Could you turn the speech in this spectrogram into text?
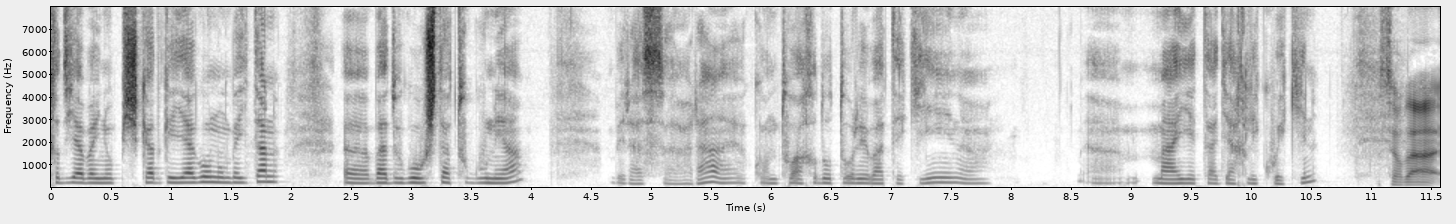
erdia baino pixkat gehiago nun behitan, uh, badugu ostatu gunea, beraz, ara, eh, kontuak dotore batekin, uh, mai eta jarlikuekin. Zer da,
